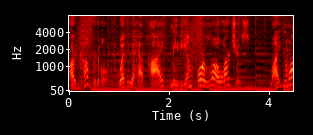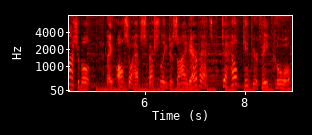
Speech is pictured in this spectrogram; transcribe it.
are comfortable whether you have high, medium, or low arches. Light and washable, they also have specially designed air vents to help keep your feet cool.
